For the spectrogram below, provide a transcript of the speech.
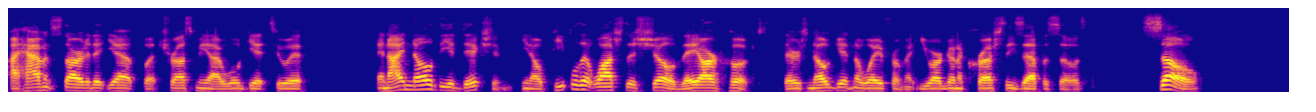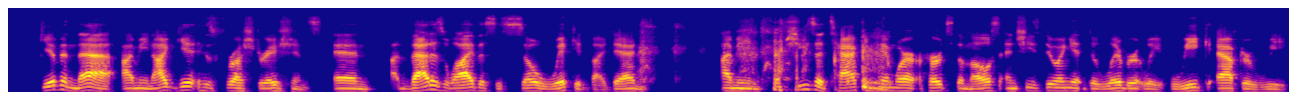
I haven't started it yet, but trust me, I will get to it. And I know the addiction. You know, people that watch this show, they are hooked. There's no getting away from it. You are going to crush these episodes. So, given that, I mean, I get his frustrations. And uh, that is why this is so wicked by Daniel. I mean, she's attacking him where it hurts the most, and she's doing it deliberately week after week.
